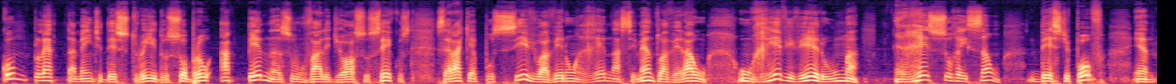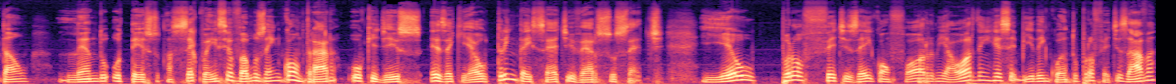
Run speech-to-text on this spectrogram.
completamente destruído, sobrou apenas um vale de ossos secos? Será que é possível haver um renascimento? Haverá um, um reviver, uma ressurreição deste povo? Então, lendo o texto na sequência, vamos encontrar o que diz Ezequiel 37, verso 7. E eu profetizei conforme a ordem recebida enquanto profetizava,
